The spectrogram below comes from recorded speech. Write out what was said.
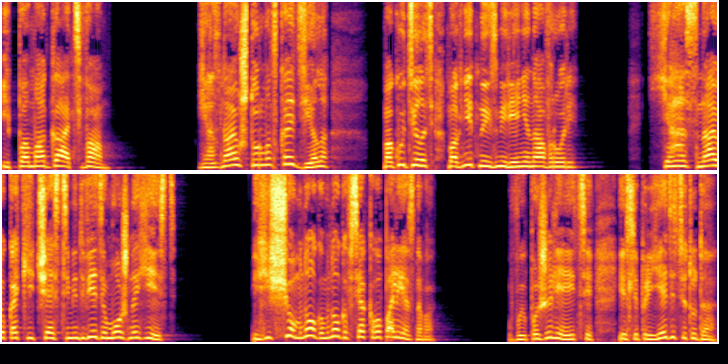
и помогать вам. Я знаю штурманское дело, могу делать магнитные измерения на Авроре. Я знаю, какие части медведя можно есть. И еще много-много всякого полезного. Вы пожалеете, если приедете туда,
